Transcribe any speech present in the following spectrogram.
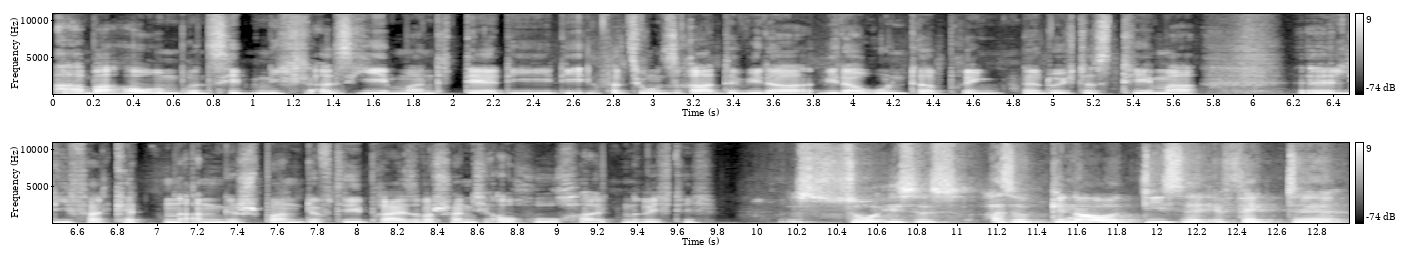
aber auch im Prinzip nicht als jemand, der die, die Inflationsrate wieder, wieder runterbringt. Ne? Durch das Thema äh, Lieferketten angespannt dürfte die Preise wahrscheinlich auch hochhalten, richtig? So ist es. Also genau diese Effekte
